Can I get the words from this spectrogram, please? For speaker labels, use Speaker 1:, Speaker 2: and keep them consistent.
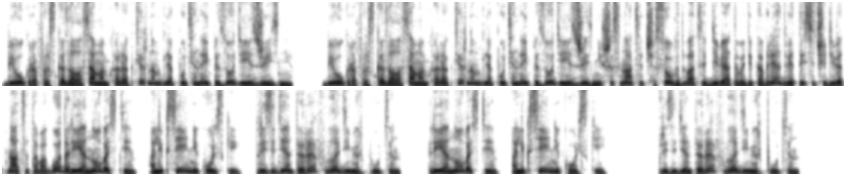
Speaker 1: Биограф рассказал о самом характерном для Путина эпизоде из жизни. Биограф рассказал о самом характерном для Путина эпизоде из жизни 16 часов 29 декабря 2019 года РИА Новости, Алексей Никольский, президент РФ Владимир Путин. РИА Новости, Алексей Никольский. Президент РФ Владимир Путин.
